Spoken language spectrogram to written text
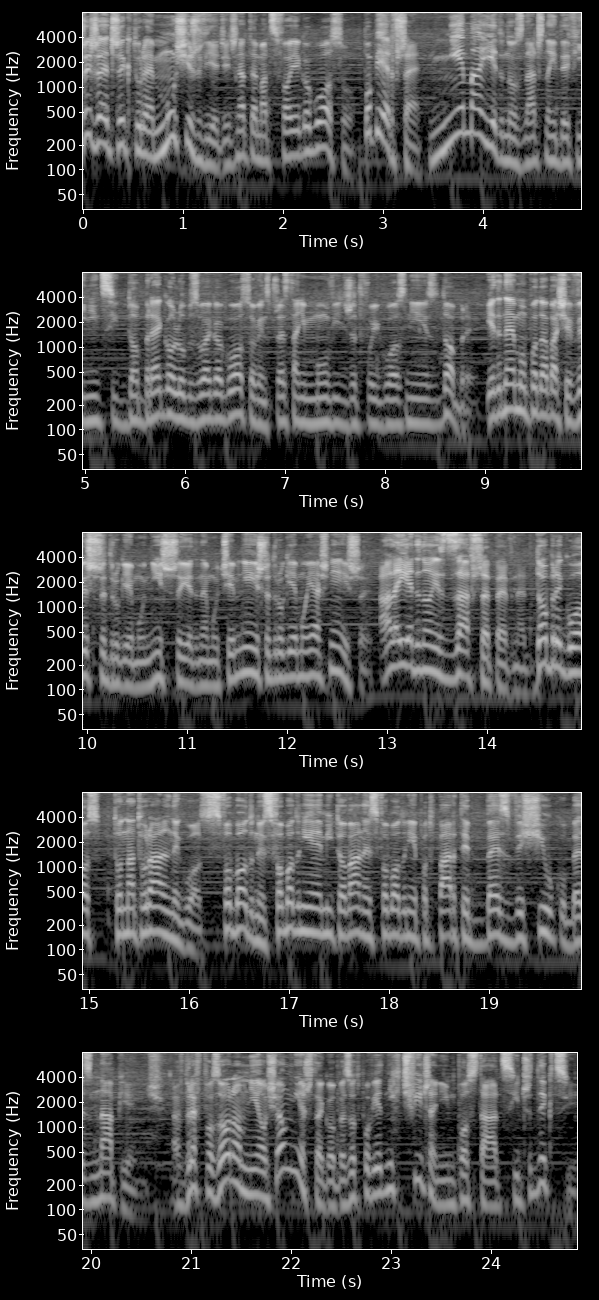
Trzy rzeczy, które musisz wiedzieć na temat swojego głosu. Po pierwsze, nie ma jednoznacznej definicji dobrego lub złego głosu, więc przestań mówić, że twój głos nie jest dobry. Jednemu podoba się wyższy, drugiemu niższy, jednemu ciemniejszy, drugiemu jaśniejszy. Ale jedno jest zawsze pewne. Dobry głos to naturalny głos, swobodny, swobodnie emitowany, swobodnie podparty, bez wysiłku, bez napięć. A wbrew pozorom nie osiągniesz tego bez odpowiednich ćwiczeń, impostacji czy dykcji.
